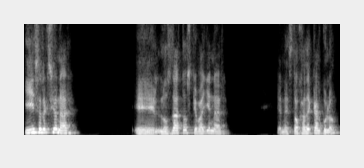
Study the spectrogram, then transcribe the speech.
y seleccionar los datos que va a llenar en esta hoja de cálculo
